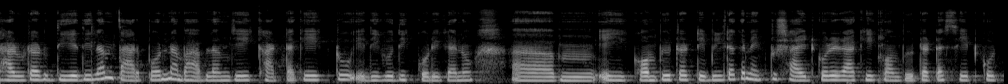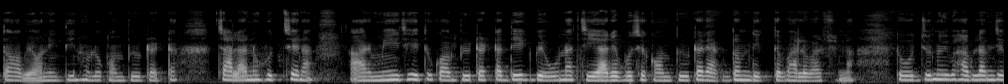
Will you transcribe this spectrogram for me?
ঝাড়ু টাড়ু দিয়ে দিলাম, তারপর না ভাবলাম যে এই খাটটাকে একটু এদিক ওদিক করি কেন এই কম্পিউটার টেবিলটাকে না একটু সাইড করে রাখি কম্পিউটারটা সেট করতে হবে অনেক দিন হলো কম্পিউটারটা চালানো হচ্ছে না। আর মেয়ে যেহেতু কম্পিউটারটা দেখবে, ও না চেয়ারে বসে কম্পিউটার একদম দেখতে ভালোবাসে না। তো ওর জন্যই ভাবলাম যে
